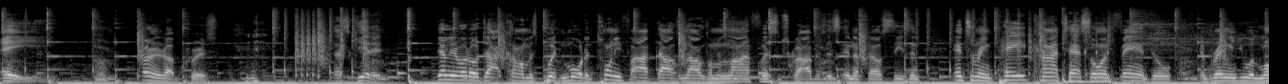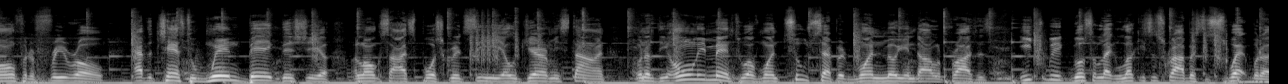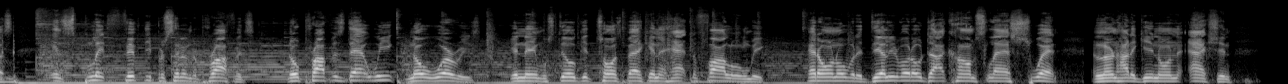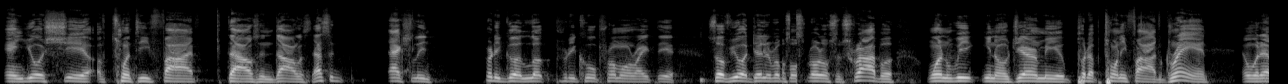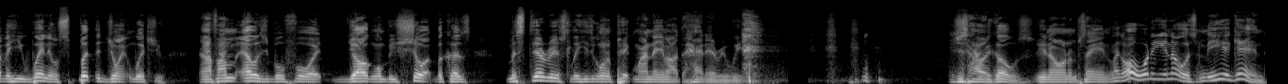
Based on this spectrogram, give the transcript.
Hey, turn it up, Chris. Let's get it. DailyRoto.com is putting more than $25,000 on the line for subscribers this NFL season, entering paid contests on FanDuel and bringing you along for the free roll. Have the chance to win big this year alongside Sports Grid CEO Jeremy Stein, one of the only men to have won two separate $1 million prizes. Each week, we'll select lucky subscribers to sweat with us and split 50% of the profits. No profits that week, no worries. Your name will still get tossed back in the hat the following week. Head on over to dailyroto.com slash sweat and learn how to get in on the action and your share of $25,000. That's a, actually pretty good look, pretty cool promo right there. So if you're a Daily Roto subscriber, one week, you know, Jeremy will put up 25 grand and whatever he win, he'll split the joint with you. Now, if I'm eligible for it, y'all gonna be short because mysteriously he's going to pick my name out the hat every week. it's just how it goes. You know what I'm saying? Like, oh, what do you know? It's me again.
